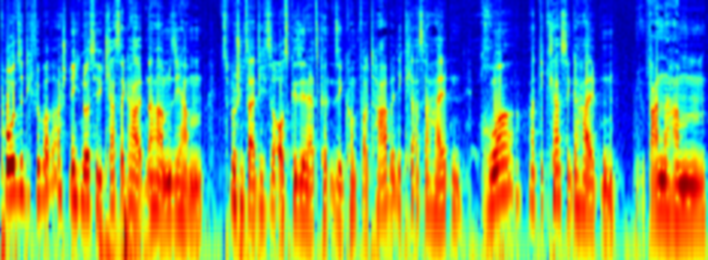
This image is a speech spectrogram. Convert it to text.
positiv überrascht. Nicht nur, dass sie die Klasse gehalten haben, sie haben zwischenzeitlich so ausgesehen, als könnten sie komfortabel die Klasse halten. Rouen hat die Klasse gehalten. Wann haben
